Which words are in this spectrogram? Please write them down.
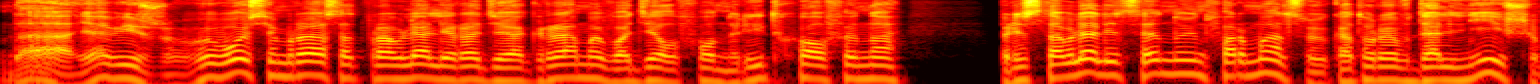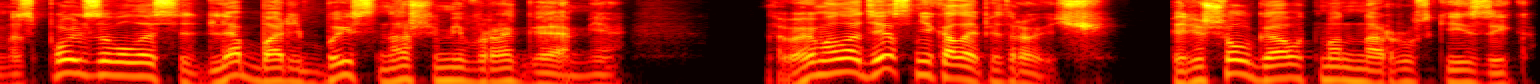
Да, я вижу, вы восемь раз отправляли радиограммы в отдел фон Ритхофена, представляли ценную информацию, которая в дальнейшем использовалась для борьбы с нашими врагами. Вы молодец, Николай Петрович. Перешел Гаутман на русский язык.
